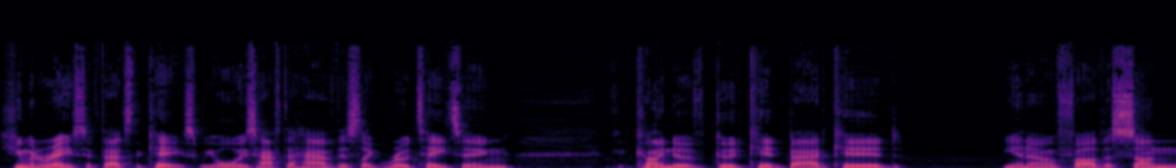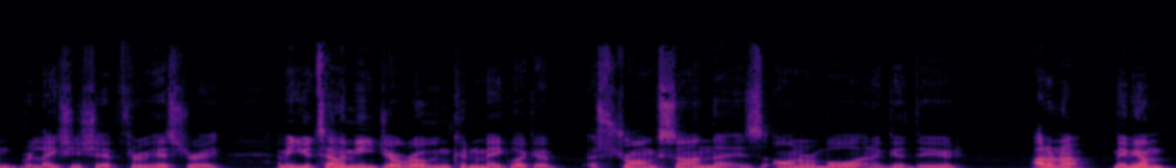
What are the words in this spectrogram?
human race if that's the case. We always have to have this like rotating kind of good kid, bad kid you know, father son relationship through history. I mean, you're telling me Joe Rogan couldn't make like a, a strong son that is honorable and a good dude? I don't know. Maybe I'm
